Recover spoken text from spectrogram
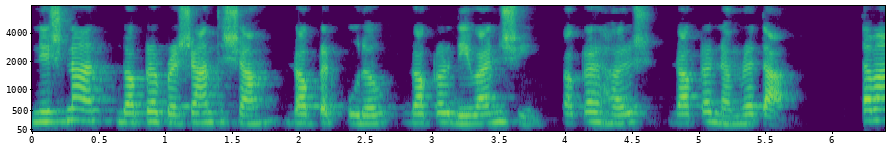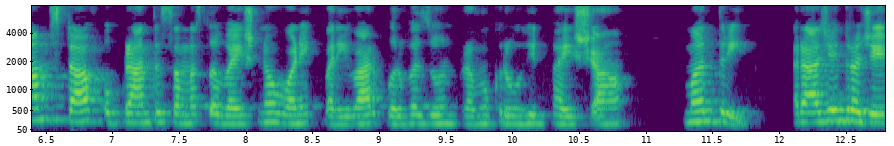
નિષ્ણાત doctor Prashant Shah, doctor Purav, doctor Devanshi, doctor Harsh, doctor Namrata, તમામ સ્ટાફ ઉપરાંત સમસ્ત વૈષ્ણવ વણિક પરિવાર પૂર્વ ઝોન પ્રમુખ રોહિતભાઈ શાહ, મંત્રી રાજેન્દ્ર જે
